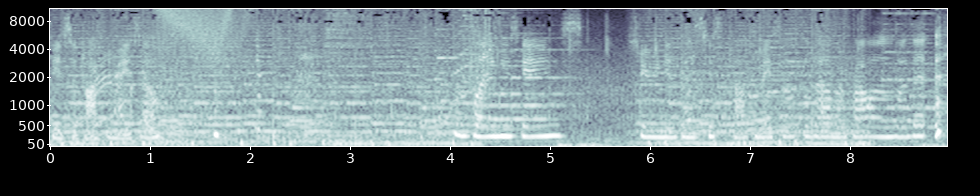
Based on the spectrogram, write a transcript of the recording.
Excuse to talk to myself. I'm playing these games. Streaming an excuse to talk to myself about my problems with it.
